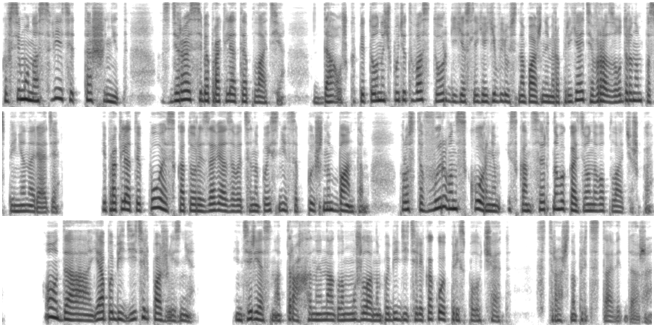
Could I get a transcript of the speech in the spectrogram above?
ко всему на свете тошнит. Сдираю с себя проклятое платье. Да уж, Капитоныч будет в восторге, если я явлюсь на важное мероприятие в разодранном по спине наряде. И проклятый пояс, который завязывается на пояснице пышным бантом, просто вырван с корнем из концертного казенного платьюшка. О да, я победитель по жизни. Интересно, траханный наглым мужланом победители какой приз получает? Страшно представить даже.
